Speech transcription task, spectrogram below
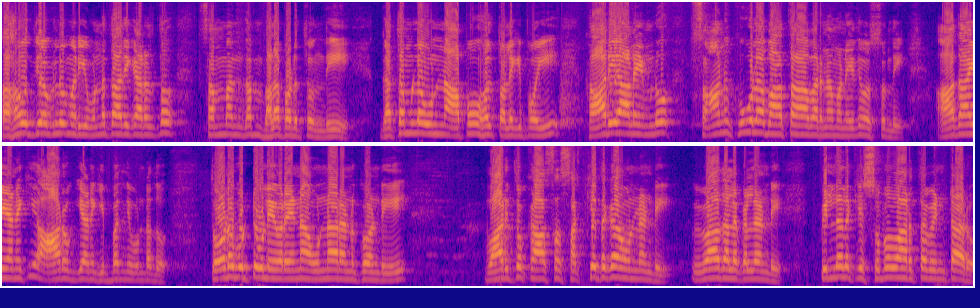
సహోద్యోగులు మరియు ఉన్నతాధికారులతో సంబంధం బలపడుతుంది. గతంలో ఉన్న అపోహలు తొలగిపోయి కార్యాలయంలో సానుకూల వాతావరణం అనేది వస్తుంది. ఆదాయానికి ఆరోగ్యానికి ఇబ్బంది ఉండదు. తోడబుట్టువులు ఎవరైనా ఉన్నారనుకోండి వారితో కాస్త సఖ్యతగా ఉండండి వివాదాలకు వెళ్ళండి. పిల్లలకి శుభవార్త వింటారు.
